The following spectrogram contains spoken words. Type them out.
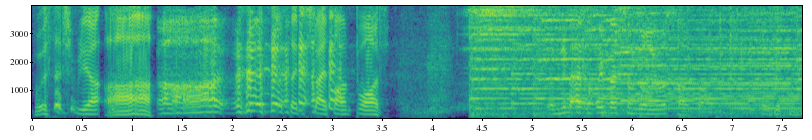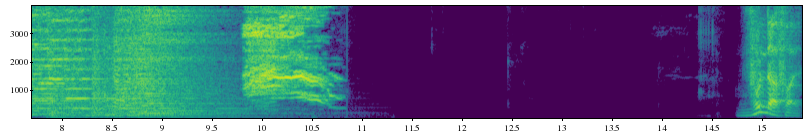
Wo ist denn schon wieder? Ah, Oh. wo ist denn die scheiß Soundboard? Und nimm einfach irgendwas vom Loriot Soundboard. Vom dicken. Wundervoll.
